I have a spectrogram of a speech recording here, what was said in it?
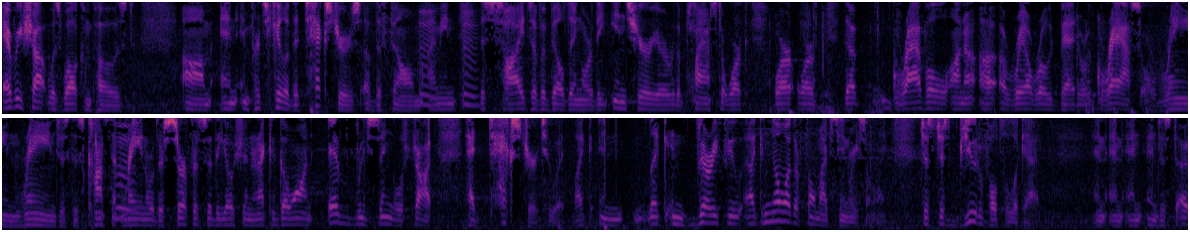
Every shot was well composed. Um, and in particular, the textures of the film. I mean, the sides of a building, or the interior, or the plasterwork, or or the gravel on a, a, railroad bed, or grass, or rain, rain, just this constant rain, or the surface of the ocean. And I could go on. Every single shot had texture to it, like in like in very few, like no other film I've seen recently. Just just beautiful to look at and and and, and just uh,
